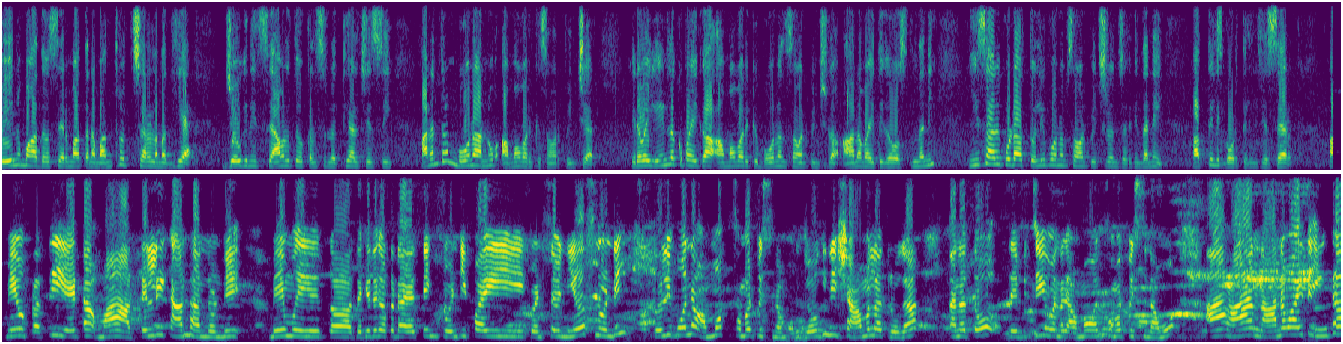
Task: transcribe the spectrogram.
వేణుమాధవ్ శర్మ తన మంత్రోచ్చారణ మధ్య జోగిని శ్యామలతో కలిసి నృత్యాలు చేసి అనంతరం బోనాన్ని అమ్మవారికి సమర్పించారు. ఇరవై ఏండ్లకు పైగా అమ్మవారికి బోనం సమర్పించడం ఆనవాయితీగా వస్తుందని ఈసారి కూడా తొలి బోనం సమర్పించడం జరిగిందని అత్తిలి గౌడ్ తెలియజేశారు. మేము ప్రతి ఏటా మా తెల్లి కాంతాన్ నుండి మేము ఈ దగ్గర దగ్గర ఒక I think twenty five twenty seven years నుండి తొలి బోనం అమ్మకు సమర్పిస్తున్నాము. ఒక జోగిని శ్యామల త్రుగా తనతో తెప్పించి మన అమ్మవారికి సమర్పిస్తున్నాము. ఆ ఆ నానవాయితీ ఇంకా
